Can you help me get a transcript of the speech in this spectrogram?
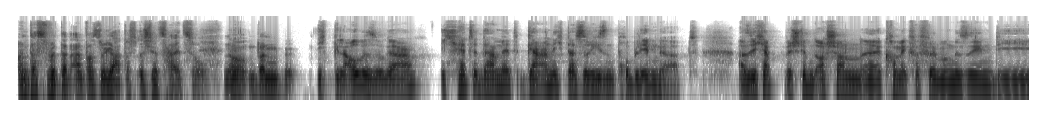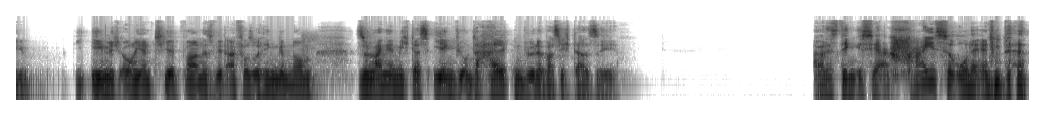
Und das wird dann einfach so, ja, das ist jetzt halt so. Ne? Und dann. Ich glaube sogar, ich hätte damit gar nicht das Riesenproblem gehabt. Also ich habe bestimmt auch schon äh, Comic-Verfilmungen gesehen, die, die ähnlich orientiert waren. Es wird einfach so hingenommen. Solange mich das irgendwie unterhalten würde, was ich da sehe. Aber das Ding ist ja scheiße ohne Ende.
